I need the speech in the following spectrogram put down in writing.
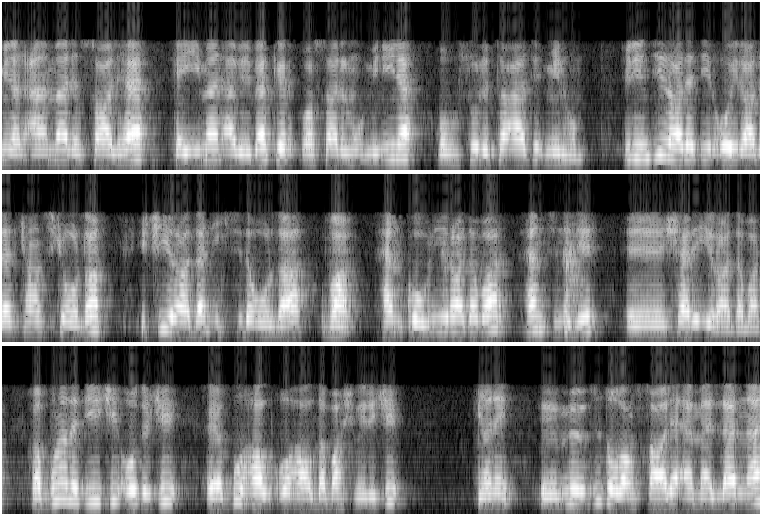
minəl əməli salihə kə iman Əbi Bəkir və salil müminə və husulü taati minhum. Birinci iradə deyir, o iradə hansı ki orada iki iradənin ikisi də orada var. Həm kovni iradə var, həmçində deyir, e, şəri iradə var. Və buna da deyir ki, odur ki, e, bu hal o halda baş verir ki, yəni e, mövcud olan salih əməllərlə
